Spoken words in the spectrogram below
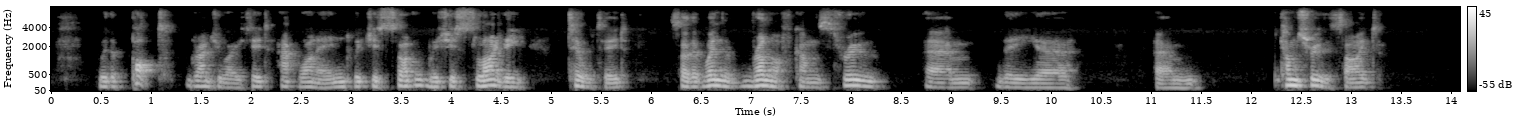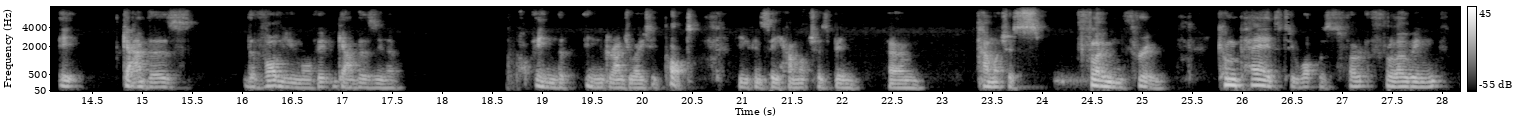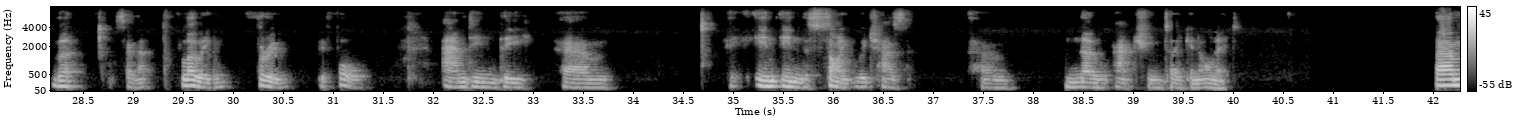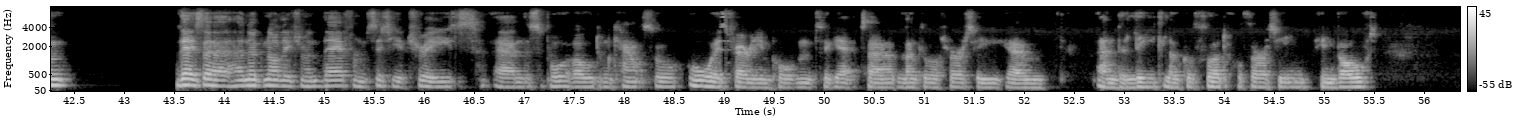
with a pot graduated at one end, which is which is slightly tilted, so that when the runoff comes through um, the uh, um, comes through the site, it gathers the volume of it gathers in a in the in graduated pot. You can see how much has been um, how much has flown through compared to what was flowing the so that flowing through before and in the um, in in the site which has um, no action taken on it. Um, there's a, an acknowledgement there from City of Trees and the support of Oldham Council, always very important to get uh, local authority um, and the lead local flood authority in, involved.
